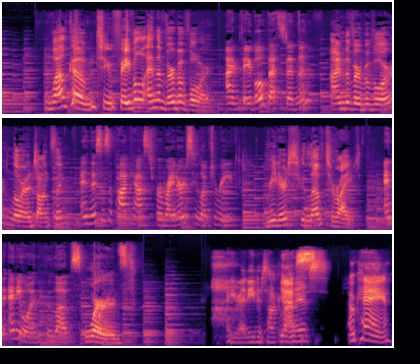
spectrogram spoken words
Welcome to Fable and the Verbivore. I'm Fable, Beth Stedman, I'm the Verbivore, Laura Johnson. and this is a podcast for writers who love to read Readers who love to write and anyone who loves words. Are you ready to talk about it? Yes. Okay.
